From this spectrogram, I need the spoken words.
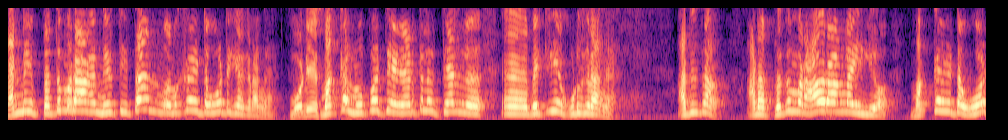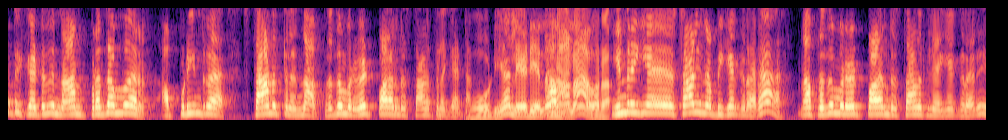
தன்னை பிரதமராக நிறுத்தித்தான் மக்கள்கிட்ட ஓட்டு கேட்குறாங்க மோடியை மக்கள் முப்பத்தேழு இடத்துல தேர்தல் வெற்றியை கொடுக்குறாங்க. அதுதான். ஆனா பிரதமர் ஆகுறாங்களா இல்லையோ? மக்கள்கிட்ட ஓட்டு கேட்டது நான் பிரதமர் அப்படின்ற ஸ்தானத்துல இருந்தா பிரதமர் வேட்பாளர் ஸ்தானத்துல கேட்டான் மோடியா லேடியா இன்றைக்கு ஸ்டாலின் அப்படி கேட்குறாரா நான் பிரதமர் வேட்பாளர் ஸ்தானத்தில் கேட்குறாரு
